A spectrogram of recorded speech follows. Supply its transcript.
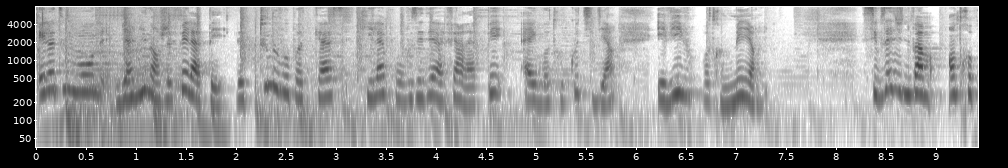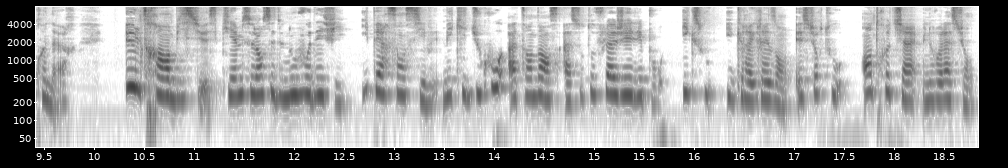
Hello tout le monde, bienvenue dans Je fais la paix, le tout nouveau podcast qui est là pour vous aider à faire la paix avec votre quotidien et vivre votre meilleure vie. Si vous êtes une femme entrepreneur, ultra ambitieuse, qui aime se lancer de nouveaux défis, hypersensible, mais qui du coup a tendance à s'autoflageller pour X ou Y raison et surtout entretient une relation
